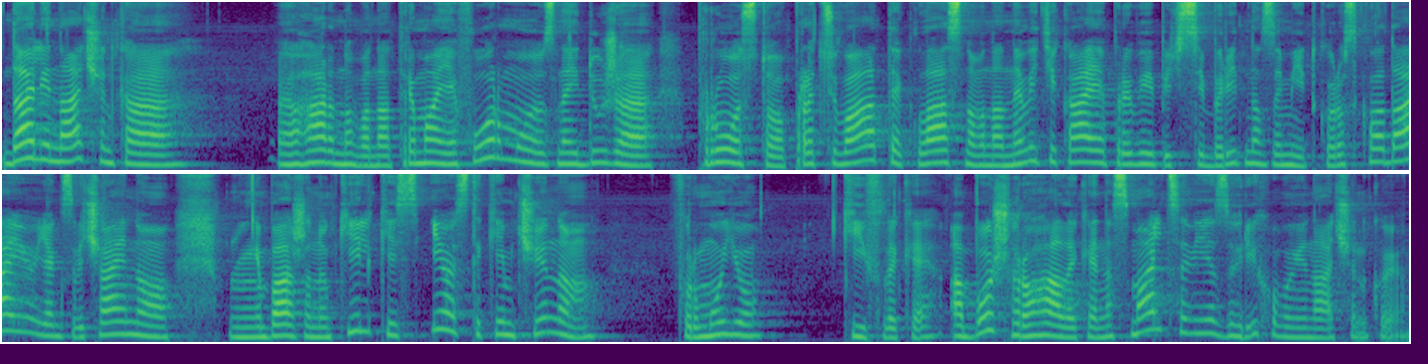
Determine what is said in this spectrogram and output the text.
Далі начинка. Е, гарно вона тримає форму, з нею дуже просто працювати, класно вона не витікає при випічці, беріть на замітку. Розкладаю, як звичайно, бажану кількість, і ось таким чином формую кіфлики або ж рогалики на смальцеві з горіховою начинкою.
